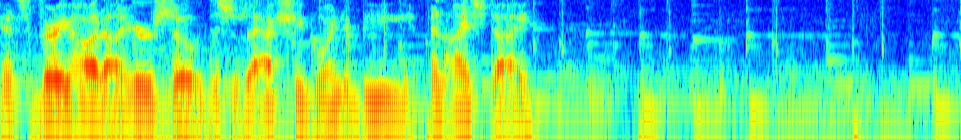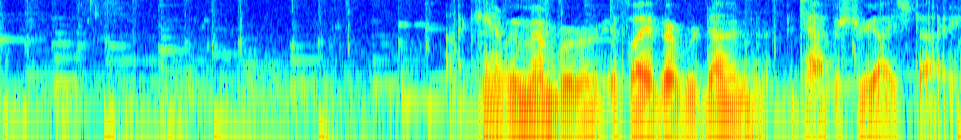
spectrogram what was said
It's very hot out here, so this is actually going to be an ice dye. I can't remember if I've ever done tapestry ice dye.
